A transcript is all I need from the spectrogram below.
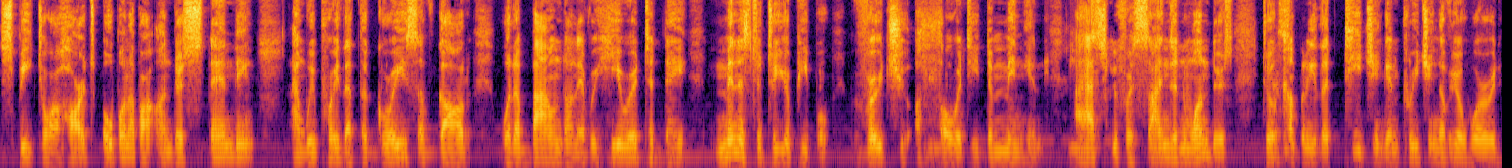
Speak to our hearts, open up our understanding, and we pray that the grace of God would abound on every hearer today. Minister to your people virtue, mm. authority, dominion. I ask you for signs and wonders to accompany the teaching and preaching of your word,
